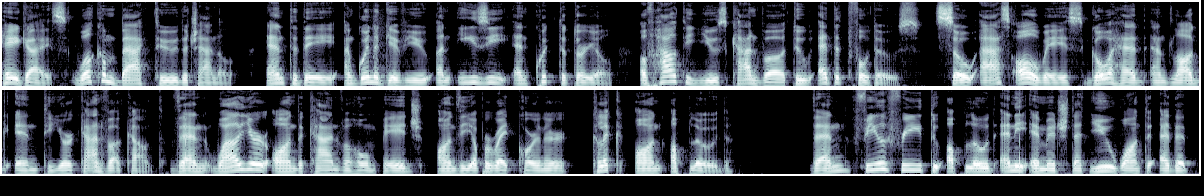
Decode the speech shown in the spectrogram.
Hey guys, welcome back to the channel. And today, I'm going to give you an easy and quick tutorial of how to use Canva to edit photos. So as always, go ahead and log in to your Canva account. Then while you're on the Canva homepage, on the upper right corner, click on Upload. Then feel free to upload any image that you want to edit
